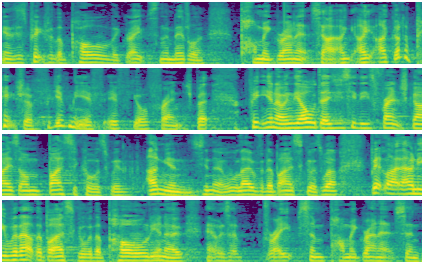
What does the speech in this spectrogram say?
you know, this picture of the pole, the grapes in the middle, and pomegranates. I, I, I got a picture. Forgive me if, if you're French, but you know, in the old days, you see these French guys on bicycles with onions, you know, all over the bicycles. Well, a bit like only without the bicycle, with a pole. You know, there was a grapes and pomegranates, and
